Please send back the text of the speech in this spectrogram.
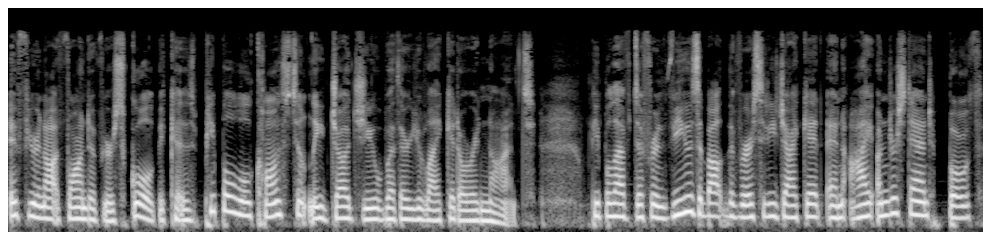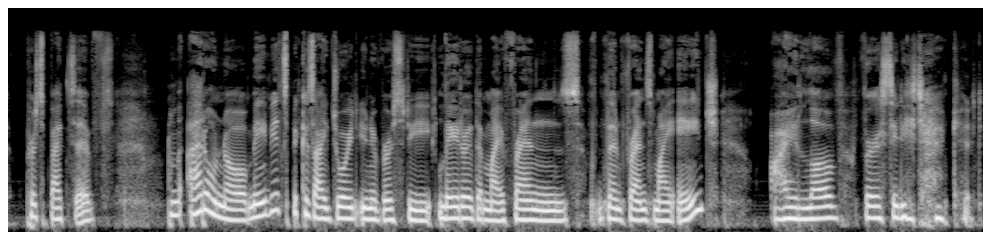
if you're not fond of your school because people will constantly judge you whether you like it or not. People have different views about the varsity jacket, and I understand both perspectives. I don't know. Maybe it's because I joined university later than my friends, than friends my age. I love varsity jacket.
